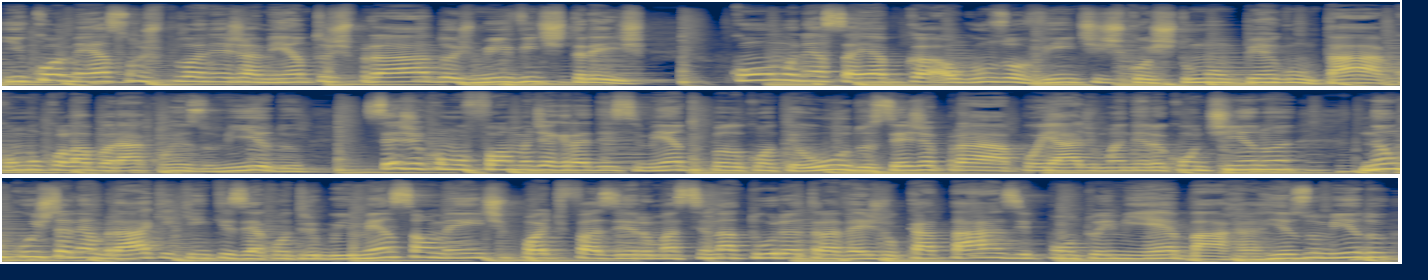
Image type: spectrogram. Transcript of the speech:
e começam os planejamentos para 2023. Como nessa época alguns ouvintes costumam perguntar como colaborar com o Resumido, seja como forma de agradecimento pelo conteúdo, seja para apoiar de maneira contínua, não custa lembrar que quem quiser contribuir mensalmente pode fazer uma assinatura através do catarse.me resumido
